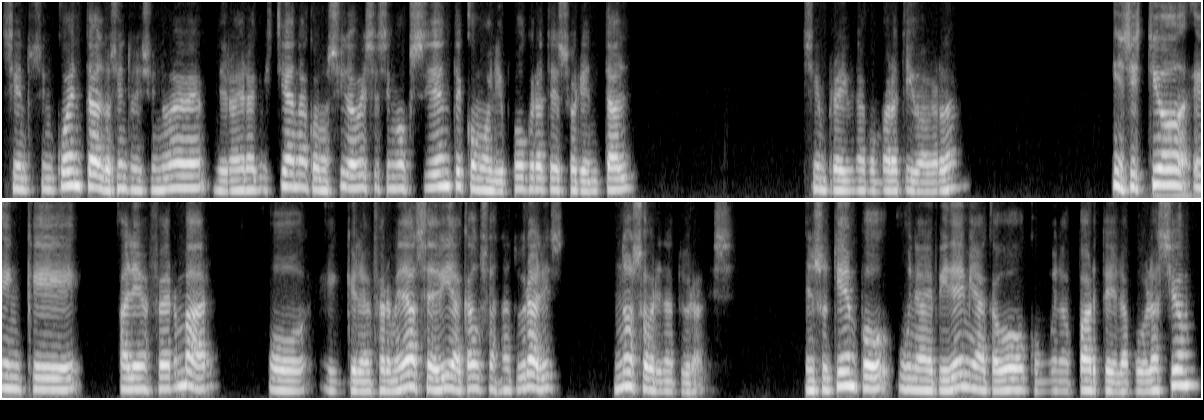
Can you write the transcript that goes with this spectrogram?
150 al 219 de la era cristiana, conocido a veces en Occidente como el Hipócrates oriental. Siempre hay una comparativa, ¿verdad? Insistió en que al enfermar o eh, que la enfermedad se debía a causas naturales, no sobrenaturales. En su tiempo, una epidemia acabó con buena parte de la población.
